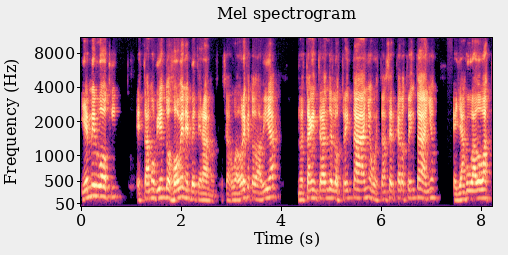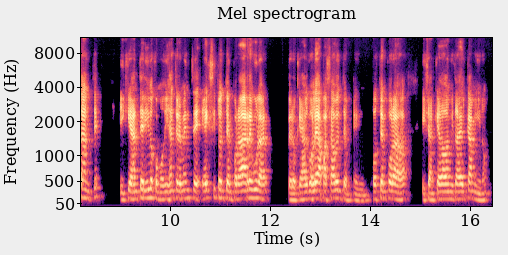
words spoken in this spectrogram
Y en Milwaukee estamos viendo jóvenes veteranos, o sea, jugadores que todavía no están entrando en los 30 años o están cerca de los 30 años, que ya han jugado bastante y que han tenido, como dije anteriormente, éxito en temporada regular, pero que algo le ha pasado en, en postemporada y se han quedado a mitad del camino.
